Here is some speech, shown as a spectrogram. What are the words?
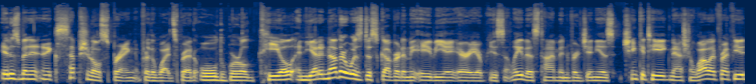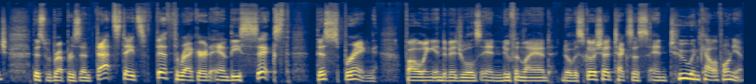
It has been an exceptional spring for the widespread Old World teal, and yet another was discovered in the ABA area recently, this time in Virginia's Chincoteague National Wildlife Refuge. This would represent that state's fifth record and the sixth this spring, following individuals in Newfoundland, Nova Scotia, Texas, and two in California.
